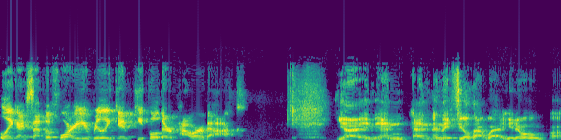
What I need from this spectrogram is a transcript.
like I said before, you really give people their power back. Yeah, and and and, and they feel that way. You know, uh,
